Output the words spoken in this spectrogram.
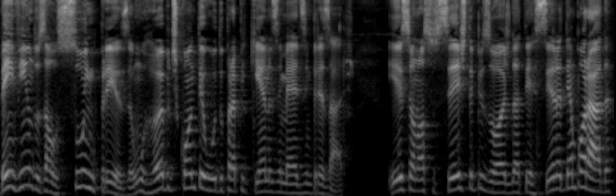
Bem-vindos ao Sua Empresa, um hub de conteúdo para pequenos e médios empresários. Esse é o nosso sexto episódio da terceira temporada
